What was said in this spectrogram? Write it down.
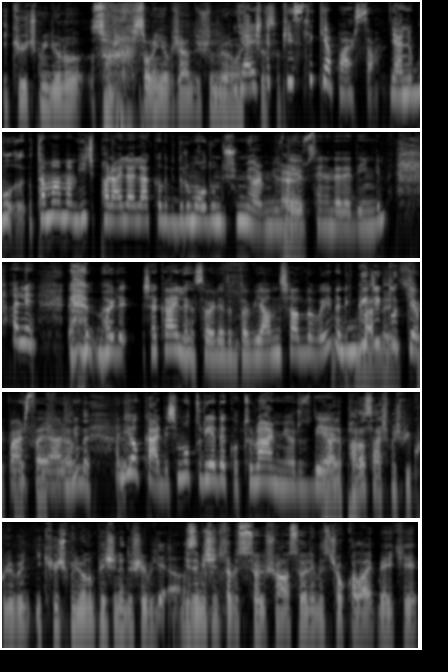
2-3 milyonu sorun yapacağını düşünmüyorum ya açıkçası. Ya işte pislik yaparsa yani bu tamamen hiç parayla alakalı bir durum olduğunu düşünmüyorum %100 evet. senin de dediğin gibi. Hani böyle şakayla söyledim tabii yanlış anlamayın. Hani gıcıklık yaparsa yani. hani yok kardeşim otur yedek otur vermiyoruz diye. Yani para saçmış bir kulübün 2-3 milyonun peşine düşebilir. Ya. Bizim için tabii şu an söylemesi çok kolay. Belki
